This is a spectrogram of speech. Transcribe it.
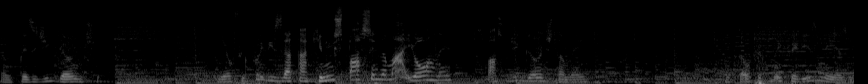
É uma empresa gigante. E eu fico feliz de estar aqui num espaço ainda maior, né? Espaço gigante também. Então eu fico bem feliz mesmo.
